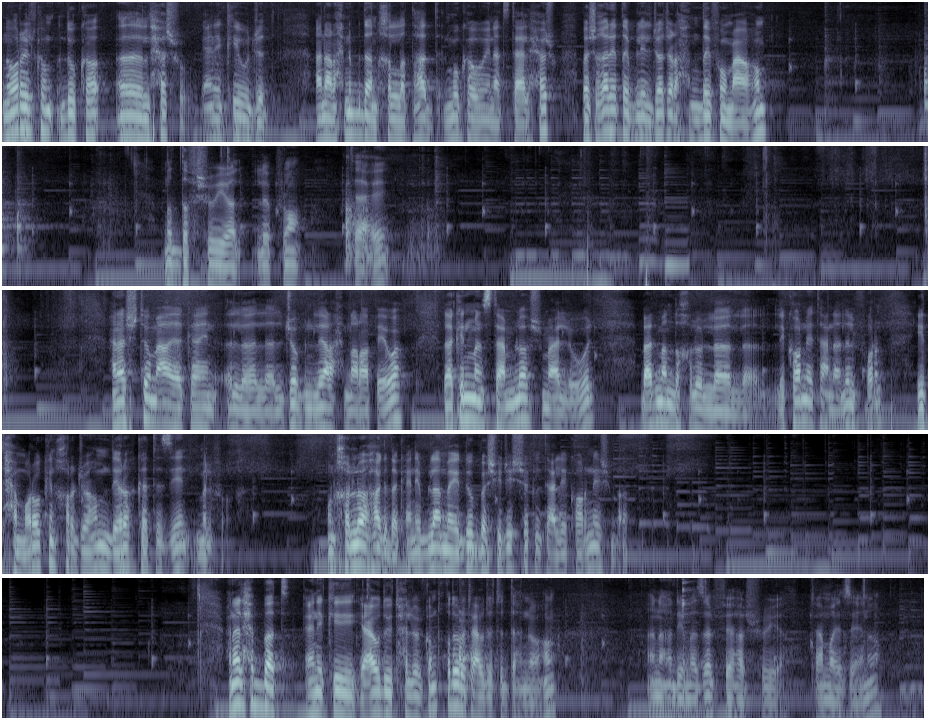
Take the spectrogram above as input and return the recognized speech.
نوري لكم دوكا آه، الحشو. يعني كي يوجد. أنا راح نبدأ نخلط هاد المكونات تاع الحشو. باش غير يطيب لي الدجاج راح نضيفه معاهم. نضف شوية لو بلون تاعي. أنا شفتوا معايا كاين الجبن اللي راح نرابيوه لكن ما نستعملوش مع الأول. بعد ما ندخلوا لي كورني تاعنا للفرن يتحمروا كي نخرجوهم نديروه كتزيين من الفوق. ونخلوه هكذاك يعني بلا ما يدوب باش يجي الشكل تاع لي كورني شباب. أنا الحبات يعني كي يعاودوا يتحلوا لكم تقدروا تعاودوا تدهنوهم. أنا هذه مازال فيها شوية تاع مايزينا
